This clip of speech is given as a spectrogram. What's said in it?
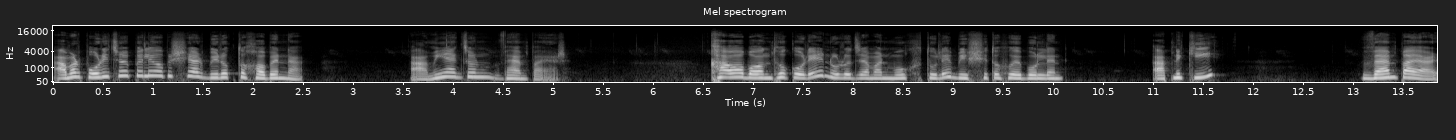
আমার পরিচয় পেলে অবশ্যই আর বিরক্ত হবেন না। আমি একজন ভ্যাম্পায়ার খাওয়া বন্ধ করে নুরুজ্জামান মুখ তুলে বিস্মিত হয়ে বললেন, আপনি কি? ভ্যাম্পায়ার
